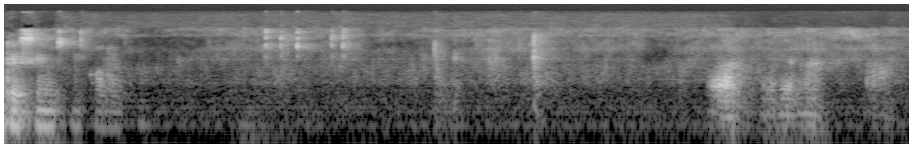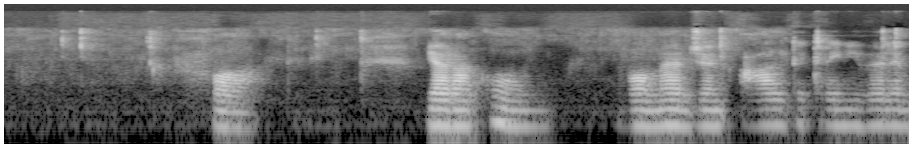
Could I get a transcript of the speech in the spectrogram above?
Te simți, Nicolae? Foarte relaxat. Foarte Iar acum vom merge în alte trei nivele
